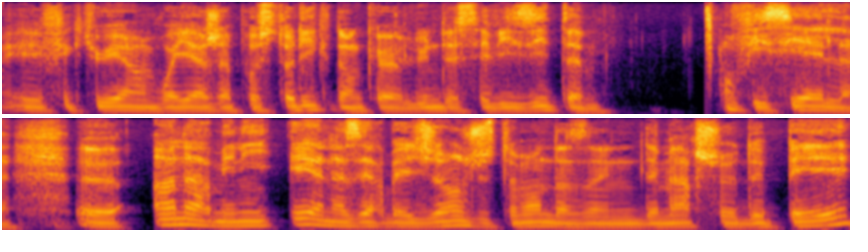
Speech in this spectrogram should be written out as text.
effectué un voyage apostolique, donc l'une de ses visites officielle euh, en Arménie et en Azerbaïdjan justement dans une démarche de paix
